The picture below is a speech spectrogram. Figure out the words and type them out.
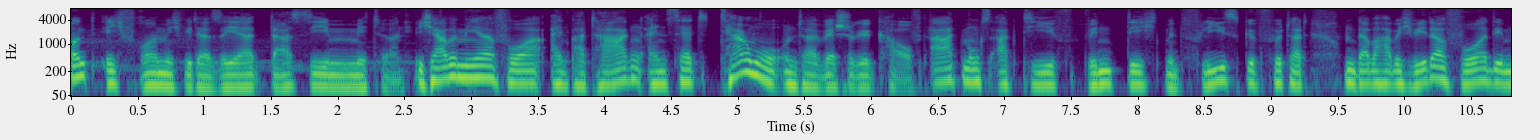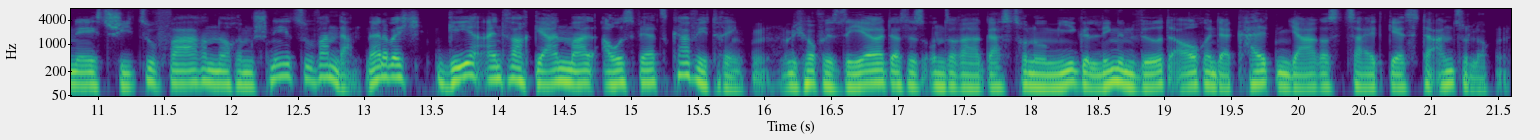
Und ich freue mich wieder sehr, dass Sie mithören. Ich habe mir vor ein paar Tagen ein Set Thermounterwäsche gekauft. Atmungsaktiv, winddicht, mit Vlies gefüttert. Und dabei habe ich weder vor, demnächst Ski zu fahren, noch im Schnee zu wandern. Nein, aber ich gehe einfach gern mal auswärts Kaffee trinken. Und ich hoffe sehr, dass es unserer Gastronomie gelingen wird, auch in der kalten Jahreszeit Gäste anzulocken.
